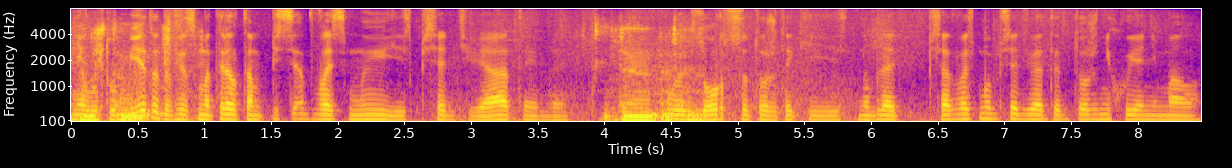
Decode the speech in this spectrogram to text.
Не, вот у методов я смотрел, там 58 есть 59 блядь. Да, да. У Экзорса тоже такие есть. Но, блядь, 58 59 это тоже нихуя не мало.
